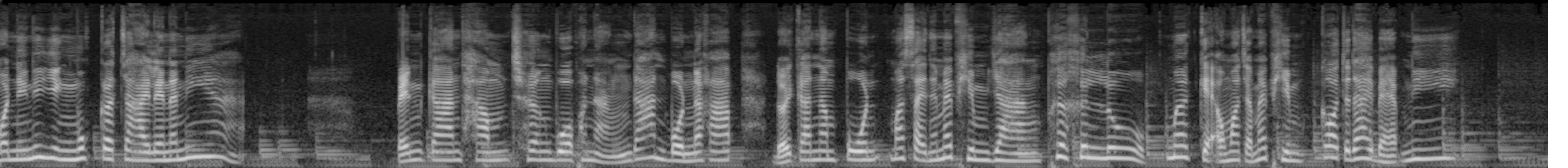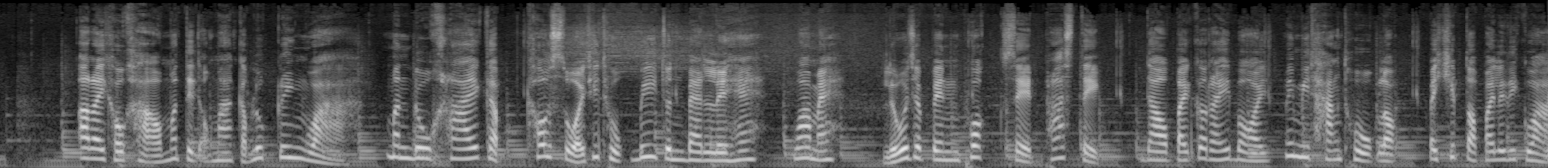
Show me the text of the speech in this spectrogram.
วันนี้นี่ยิงมุกกระจายเลยนะเนี่ยเป็นการทำเชิงบัวผนังด้านบนนะครับ โดยการนำปูนมาใส่ในแม่พิมพ์ยางเพื่อขึ้นรูป เมื่อแกะออกมาจากแม่พิมพ์ก็จะได้แบบนี้ อะไรขาวๆมาติดออกมากับลูกกลิ้งหว่า มันดูคล้ายกับข้าวสวยที่ถูกบี้จนแบนเลยแฮะ ว่าไหม หรือว่าจะเป็นพวกเศษพลาสติก เดาไปก็ไร้บอย ไม่มีทางถูกหรอก ไปคลิปต่อไปเลยดีกว่า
